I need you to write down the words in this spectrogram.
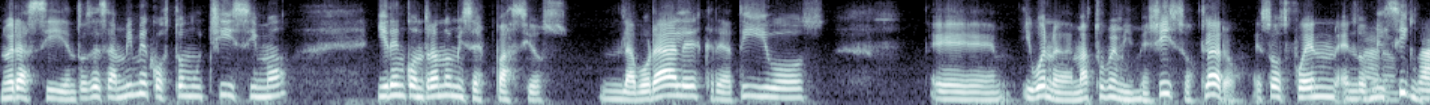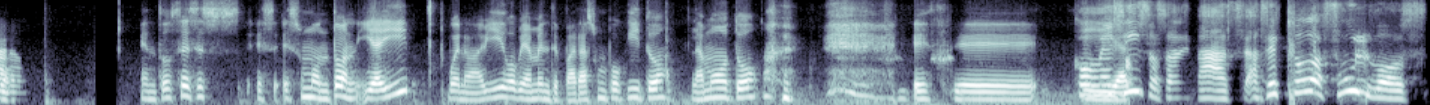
no era así. Entonces a mí me costó muchísimo ir encontrando mis espacios laborales, creativos. Eh, y bueno, además tuve mis mellizos, claro. Eso fue en, en 2005. Claro. Entonces es, es, es, un montón. Y ahí, bueno, ahí obviamente parás un poquito la moto. este, con mellizos, además. Haces todo a full vos.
